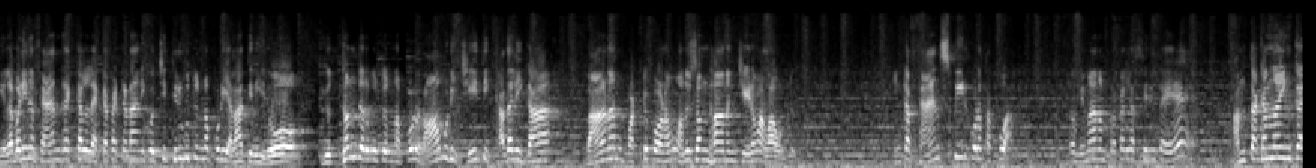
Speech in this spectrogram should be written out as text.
నిలబడిన ఫ్యాన్ రెక్కలు లెక్క పెట్టడానికి వచ్చి తిరుగుతున్నప్పుడు ఎలా తెలియదో యుద్ధం జరుగుతున్నప్పుడు రాముడి చేతి కదలిక బాణం పట్టుకోవడం అనుసంధానం చేయడం అలా ఉంటుంది. ఇంకా ఫ్యాన్ స్పీడ్ కూడా తక్కువ. విమానం ప్రొపెల్లర్స్ తిరిగితే అంతకన్నా ఇంకా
